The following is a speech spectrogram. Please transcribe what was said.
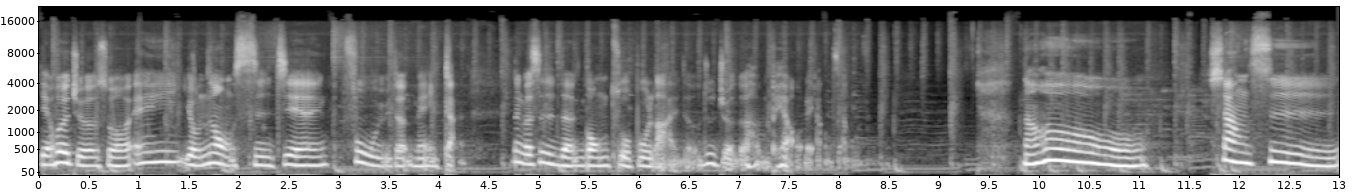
也会觉得说，哎、欸，有那种时间赋予的美感，那个是人工做不来的，我就觉得很漂亮这样子，然后。像是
